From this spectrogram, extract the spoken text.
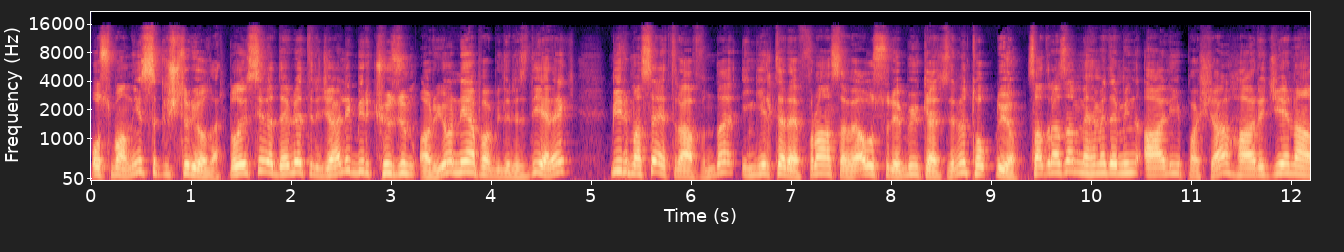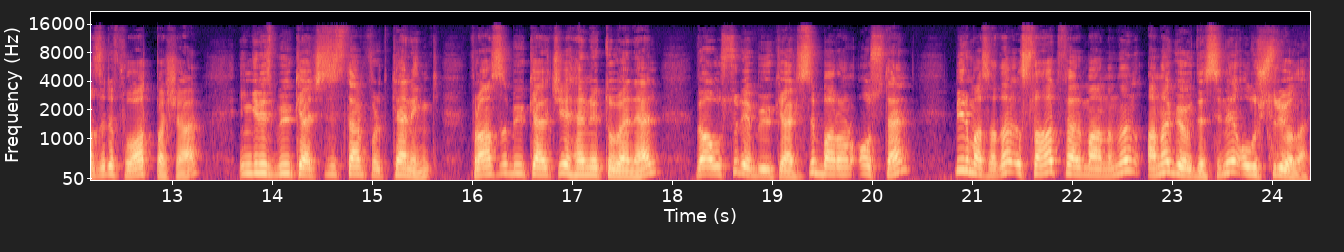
Osmanlı'yı sıkıştırıyorlar. Dolayısıyla devlet ricali bir çözüm arıyor. Ne yapabiliriz diyerek bir masa etrafında İngiltere, Fransa ve Avusturya büyükelçilerini topluyor. Sadrazam Mehmet Emin Ali Paşa, Hariciye Nazırı Fuat Paşa, İngiliz Büyükelçisi Stanford Canning, Fransız Büyükelçi Henry Tuvenel ve Avusturya Büyükelçisi Baron Osten bir masada ıslahat fermanının ana gövdesini oluşturuyorlar.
